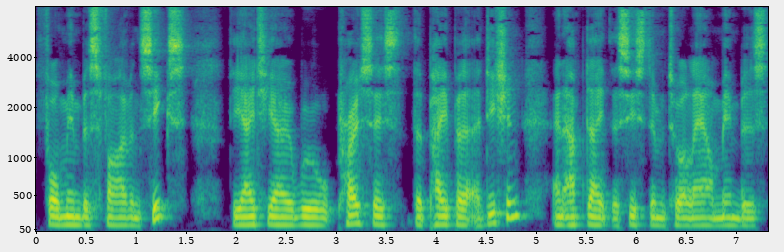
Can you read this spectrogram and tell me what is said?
for members 5 and 6. The ATO will process the paper addition and update the system to allow members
